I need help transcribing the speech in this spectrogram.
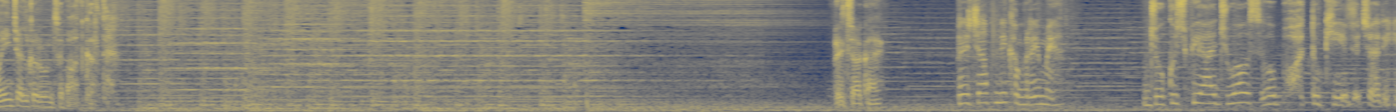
वहीं चलकर उनसे बात करते हैं। रिचा कहाँ है? रिचा अपने कमरे में है। जो कुछ भी आज हुआ उससे वो बहुत दुखी है बेचारी।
